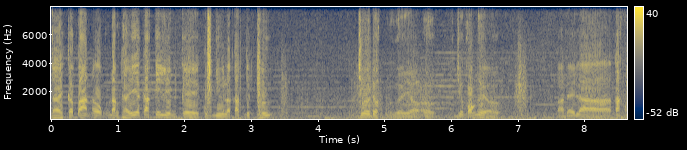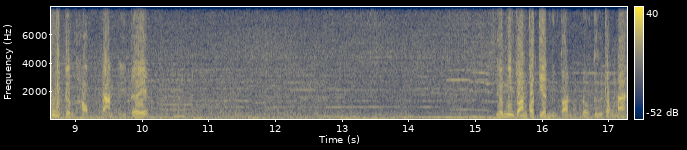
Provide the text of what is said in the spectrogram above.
Đây các bạn cũng đang thấy các cái liền kề cũng như là các biệt thự. Chưa được người ờ, ở, chưa có người ở. Và đây là các khu trường học, trạm y tế. Nếu mình toàn có tiền mình toàn đầu tư trong này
